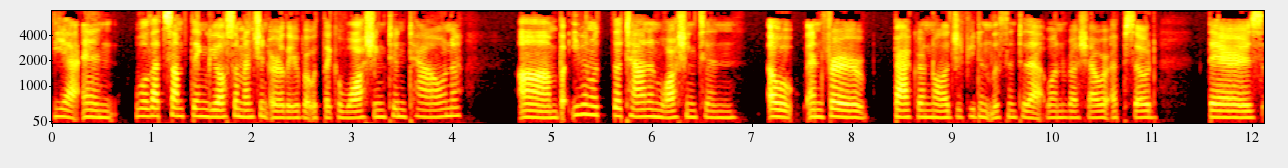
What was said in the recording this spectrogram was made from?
yeah, and well, that's something we also mentioned earlier, but with like a Washington town. Um, but even with the town in Washington, oh, and for background knowledge, if you didn't listen to that one rush hour episode, there's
